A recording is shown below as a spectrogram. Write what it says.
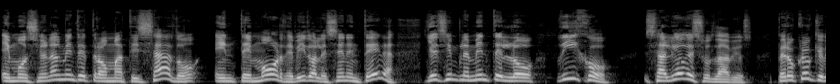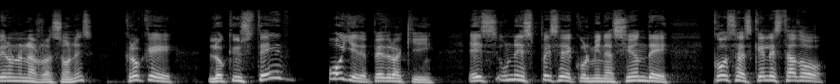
emocionalmente traumatizado en temor debido a la escena entera. Y él simplemente lo dijo, salió de sus labios. Pero creo que vieron unas razones. Creo que lo que usted oye de Pedro aquí es una especie de culminación de cosas que él ha estado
